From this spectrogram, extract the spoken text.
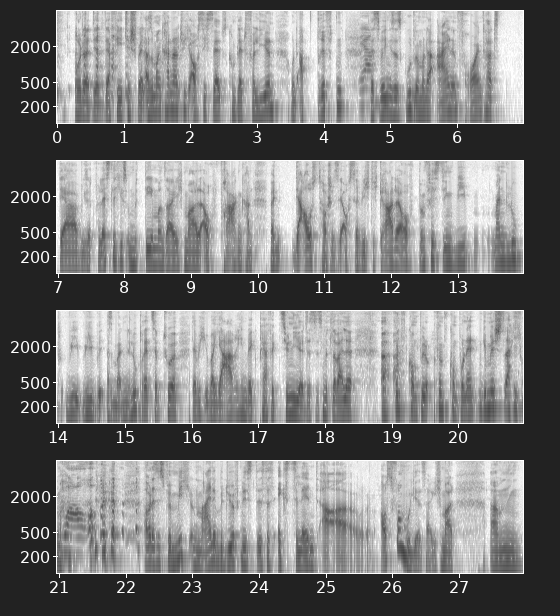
oder der, der Fetischwelt. Also man kann natürlich auch sich selbst komplett verlieren und abdriften. Ja. Deswegen ist es gut, wenn man da einen Freund hat, der, wie gesagt, verlässlich ist und mit dem man, sage ich mal, auch fragen kann. Weil der Austausch ist ja auch sehr wichtig. Gerade auch beim Fisting, wie mein Loop, wie, wie, also meine Loop-Rezeptur, die habe ich über Jahre hinweg perfektioniert. Das ist mittlerweile fünf, Kompo fünf Komponenten gemisch, sage ich mal. Wow. Aber das ist für mich und meine Bedürfnisse ist das exzellent äh, ausformuliert, sage ich mal. Ähm,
